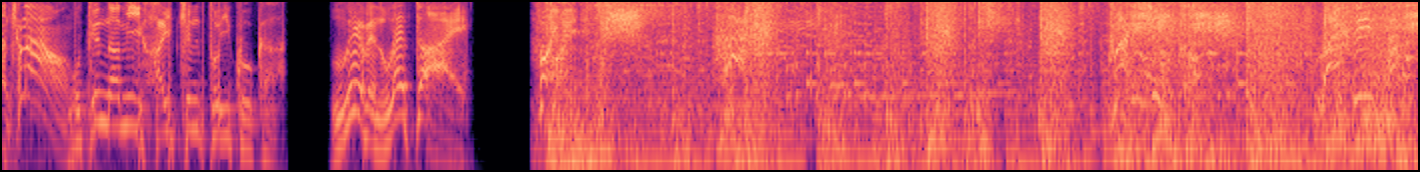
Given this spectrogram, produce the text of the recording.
On, come on! お手並み拝見といこうか Live and let die. Fight! Crack shoot! Rising Tap!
